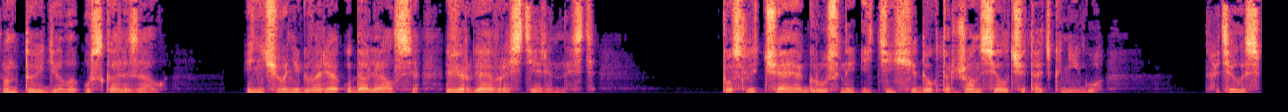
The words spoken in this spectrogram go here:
он то и дело ускользал и ничего не говоря удалялся, ввергая в растерянность. После чая, грустный и тихий, доктор Джон сел читать книгу. Хотелось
